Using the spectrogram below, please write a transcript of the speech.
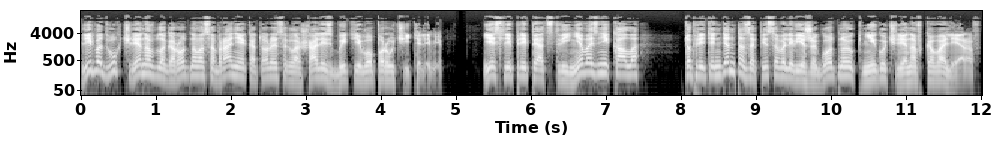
либо двух членов благородного собрания, которые соглашались быть его поручителями. Если препятствий не возникало, то претендента записывали в ежегодную книгу членов кавалеров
